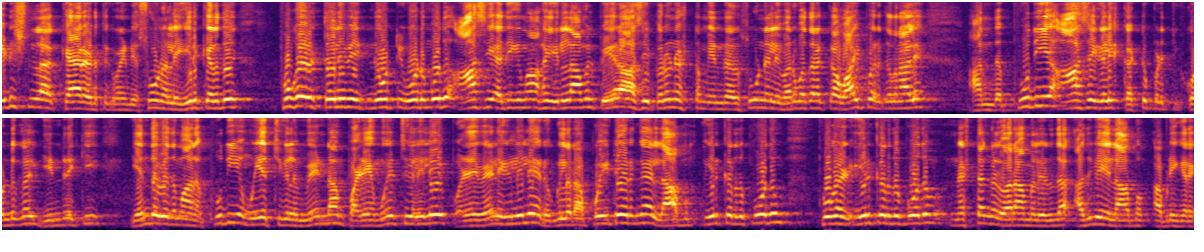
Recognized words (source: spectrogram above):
அடிஷ்னலாக கேர் எடுத்துக்க வேண்டிய சூழ்நிலை இருக்கிறது. புகழ் தெளிவை நோட்டி ஓடும்போது ஆசை அதிகமாக இல்லாமல் பேராசை பெருநஷ்டம் என்ற சூழ்நிலை வருவதற்கு வாய்ப்பு இருக்கிறதுனாலே அந்த புதிய ஆசைகளை கட்டுப்படுத்தி கொண்டுங்கள். இன்றைக்கு எந்த விதமான புதிய முயற்சிகளும் வேண்டாம். பழைய முயற்சிகளிலே பழைய வேலைகளிலே ரெகுலராக போயிட்டே இருங்க. லாபம் இருக்கிறது போதும். புகழ் இருக்கிறது போதும். நஷ்டங்கள் வராமல் இருந்தால் அதுவே லாபம் அப்படிங்கிற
